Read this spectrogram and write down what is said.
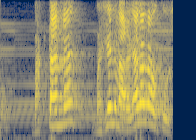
भक्तांना भजन मार्गाला लावतोस.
